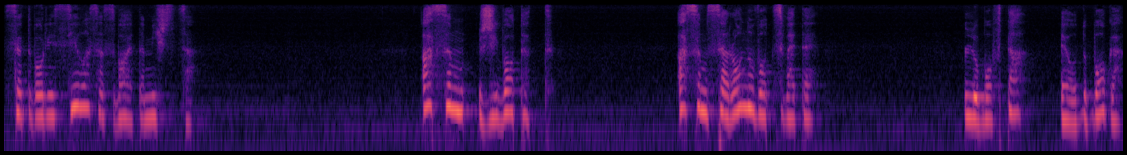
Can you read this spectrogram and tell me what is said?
Сътвори сила със своята мишца. Аз съм животът. Аз съм сароново цвете. Любовта е от Бога.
